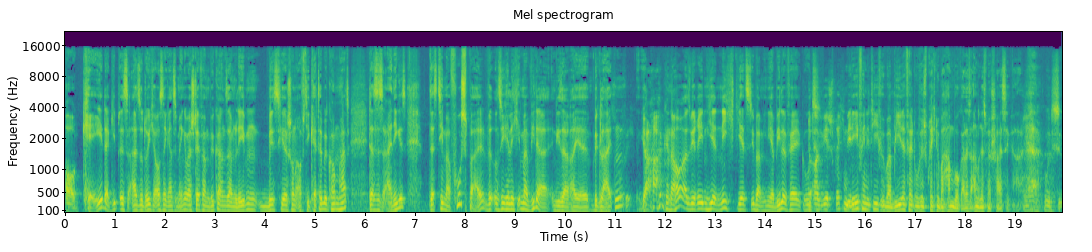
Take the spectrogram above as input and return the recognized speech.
Okay, da gibt es also durchaus eine ganze Menge, was Stefan Bücker in seinem Leben bis hier schon auf die Kette bekommen hat. Das ist einiges. Das Thema Fußball wird uns sicherlich immer wieder in dieser Reihe begleiten. Ja, genau. Also wir reden hier nicht jetzt über Minia Bielefeld. Gut. Ja, wir sprechen definitiv über Bielefeld und wir sprechen über Hamburg. Alles andere ist mir scheißegal. Ja, gut.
